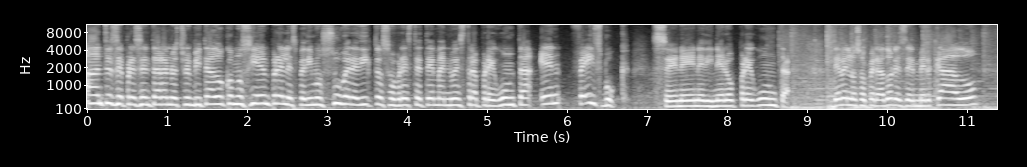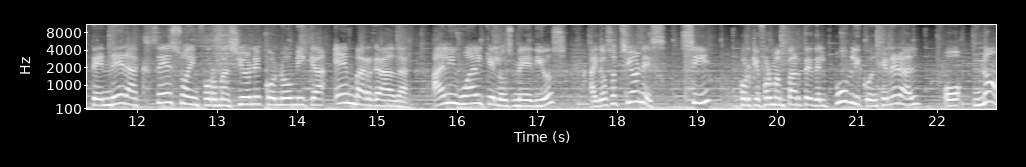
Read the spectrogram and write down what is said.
Antes de presentar a nuestro invitado, como siempre, les pedimos su veredicto sobre este tema en nuestra pregunta en Facebook. CNN Dinero pregunta, ¿deben los operadores del mercado tener acceso a información económica embargada, al igual que los medios, hay dos opciones. Sí, porque forman parte del público en general, o no,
